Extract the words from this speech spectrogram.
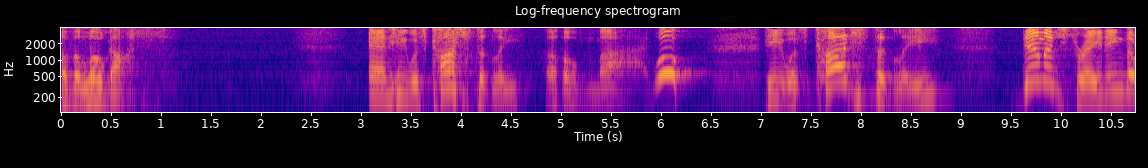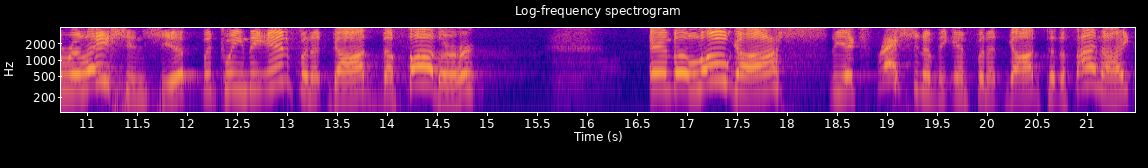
of the Logos and he was constantly, oh my, woo! He was constantly demonstrating the relationship between the infinite God, the Father, and the Logos, the expression of the infinite God to the finite,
